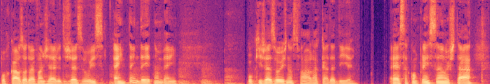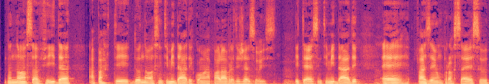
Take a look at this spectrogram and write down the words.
por causa do Evangelho de Jesus é entender também o que Jesus nos fala a cada dia. Essa compreensão está na nossa vida a partir da nossa intimidade com a palavra de Jesus. E ter essa intimidade é fazer um processo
